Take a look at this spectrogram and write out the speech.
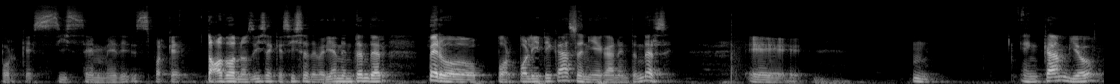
porque, sí se me- porque todo nos dice que sí se deberían entender, pero por política se niegan a entenderse. Eh, mm, en cambio,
